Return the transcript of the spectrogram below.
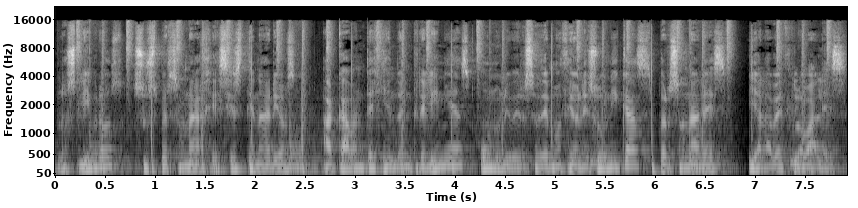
Los libros, sus personajes y escenarios acaban tejiendo entre líneas un universo de emociones únicas, personales y a la vez globales.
